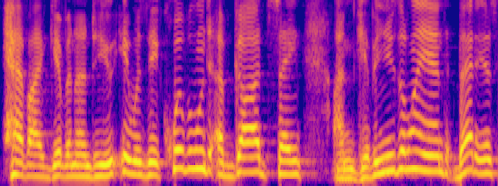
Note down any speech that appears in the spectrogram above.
have I given unto you. It was the equivalent of God saying, I'm giving you the land. That is,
